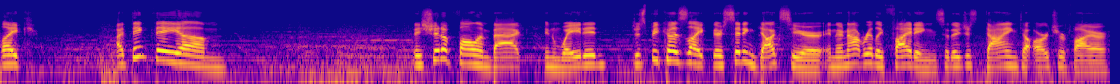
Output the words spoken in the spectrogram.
like, I think they, um, they should have fallen back and waited. Just because, like, they're sitting ducks here and they're not really fighting, so they're just dying to archer fire.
